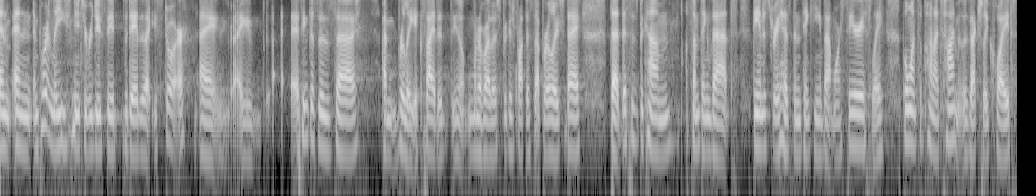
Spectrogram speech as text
And, and importantly, you need to reduce the, the data that you store. I, I, I think this is uh, I'm really excited, you know, one of our other speakers brought this up earlier today, that this has become something that the industry has been thinking about more seriously. But once upon a time, it was actually quite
